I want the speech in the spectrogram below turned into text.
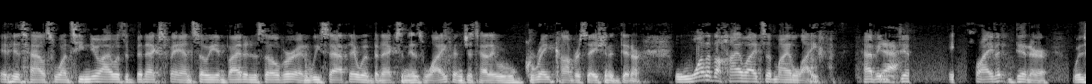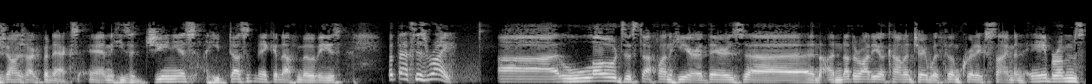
at his house once. He knew I was a Beineix fan, so he invited us over, and we sat there with Beineix and his wife, and just had a great conversation at dinner. One of the highlights of my life, having yeah. dinner private dinner with Jean-Jacques Beineix, and he's a genius. He doesn't make enough movies, but that's his right. Uh, loads of stuff on here. There's uh, an, another audio commentary with film critic Simon Abrams.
